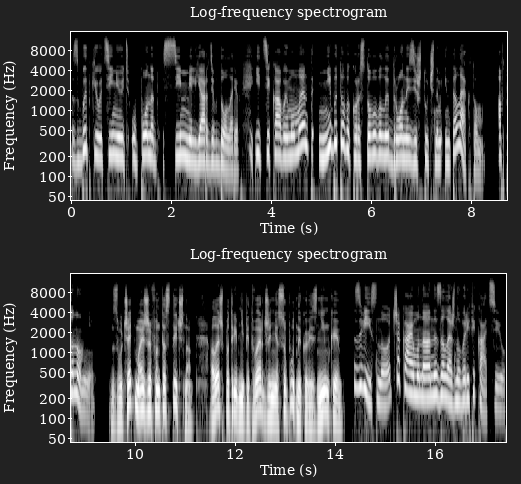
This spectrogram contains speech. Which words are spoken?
збитки оцінюють у понад 7 мільярдів доларів. І цікавий момент – нібито використовували дрони зі штучним інтелектом. Автономні. Звучать майже фантастично. Але ж потрібні підтвердження, супутникові знімки. Звісно, чекаємо на незалежну верифікацію.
